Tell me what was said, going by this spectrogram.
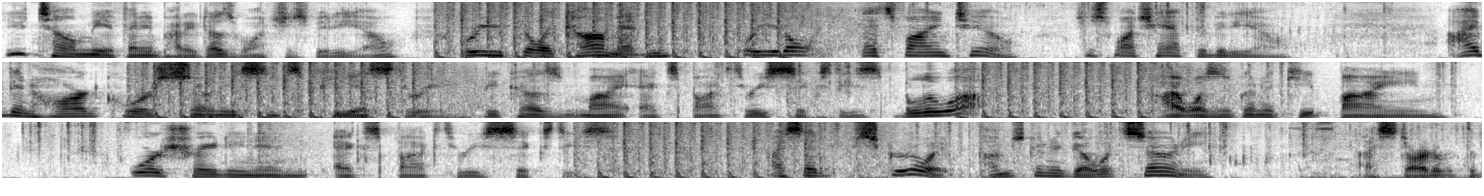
You tell me if anybody does watch this video, or you feel like commenting, or you don't, that's fine too. Just watch half the video. I've been hardcore Sony since PS3 because my Xbox 360s blew up. I wasn't going to keep buying or trading in Xbox 360s. I said, screw it, I'm just going to go with Sony. I started with the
